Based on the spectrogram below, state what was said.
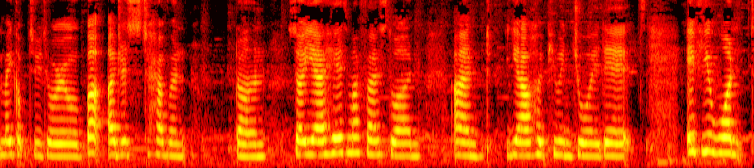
makeup tutorial but I just haven't done. So yeah here's my first one and yeah I hope you enjoyed it. If you want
